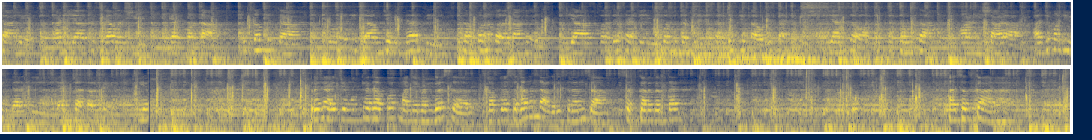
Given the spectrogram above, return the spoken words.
आहे आणि या तिसऱ्या वर्षी या स्पर्धा उत्तमरित्या योग्यरित्या आमचे विद्यार्थी संपन्न करत आहेत या स्पर्धेसाठी उपस्थित असलेले संदीपजी तावडे साहेब. यांचं संस्था आणि शाळा आजूबाजू विद्यार्थी यांच्यातर्फे प्रशाळेचे मुख्याध्यापक मान्य बनगर सर डॉक्टर सदानंद आगरे सरांचा सत्कार करतायत. हा सत्कार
